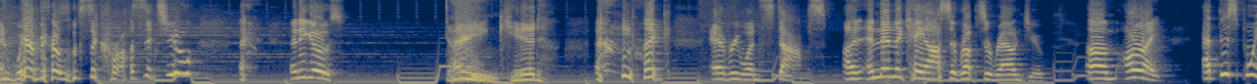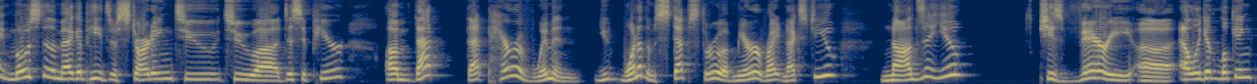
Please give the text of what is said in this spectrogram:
and Werebear looks across at you, and he goes, "Dang, kid!" like everyone stops, uh, and then the chaos erupts around you. Um, all right. At this point, most of the megapedes are starting to to uh, disappear. Um, that that pair of women, you one of them steps through a mirror right next to you, nods at you. She's very uh, elegant looking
